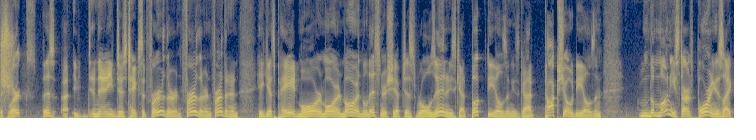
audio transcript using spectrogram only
this works. this uh, and then he just takes it further and further and further and he gets paid more and more and more and the listenership just rolls in and he's got book deals and he's got talk show deals and the money starts pouring he's like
